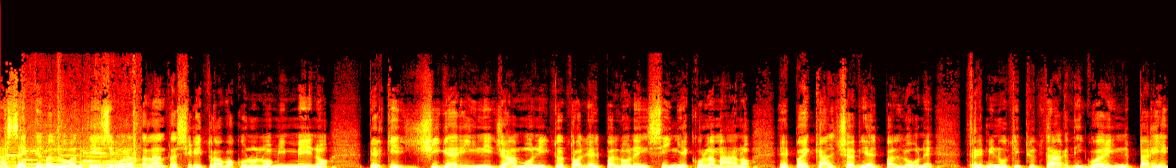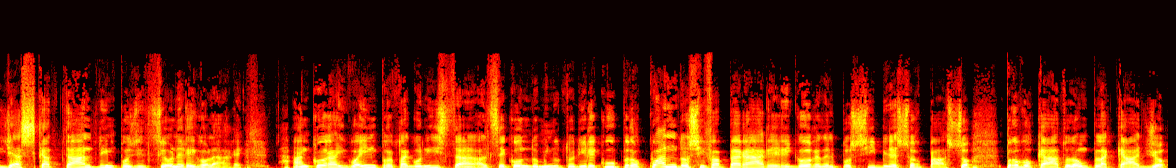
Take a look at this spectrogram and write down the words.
A 7 dal novantesimo l'Atalanta si ritrova con un uomo in meno perché Cigarini, già ammonito, toglie il pallone a Insigne con la mano e poi calcia via il pallone. Tre minuti più tardi Guarin pareggia scattando in posizione regolare. Ancora Higuain protagonista al secondo minuto di recupero quando si fa parare il rigore del possibile sorpasso provocato da un placcaggio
